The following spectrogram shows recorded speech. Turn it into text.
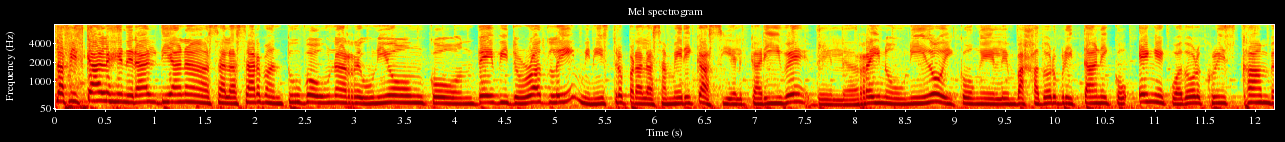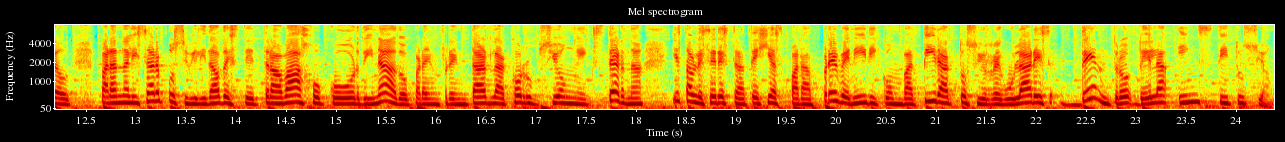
La fiscal general Diana Salazar mantuvo una reunión con David Rudley, ministro para las Américas y el Caribe del Reino Unido, y con el embajador británico en Ecuador, Chris Campbell, para analizar posibilidades de trabajo coordinado para enfrentar la corrupción externa y establecer estrategias para prevenir y combatir actos irregulares dentro de la institución.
